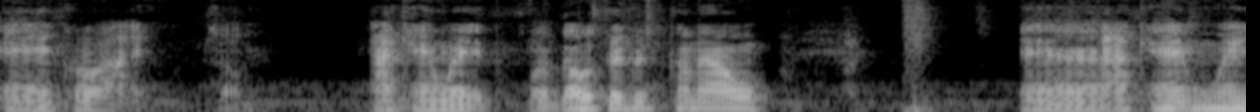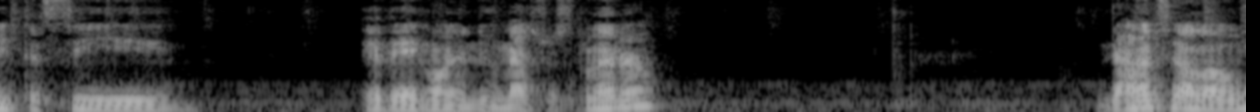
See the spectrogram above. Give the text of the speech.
and Karai. So I can't wait for those figures to come out. And I can't wait to see if they're going to do Master Splinter, Donatello,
